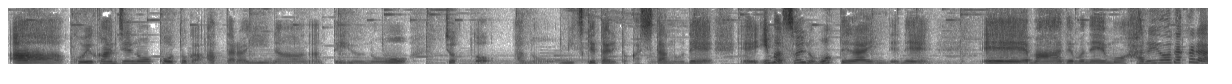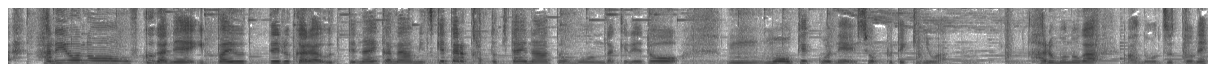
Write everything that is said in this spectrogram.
ああこういう感じのコートがあったらいいななんていうのをちょっとあの見つけたりとかしたので、えー、今そういうの持ってないんでねえー、まあでもねもう春用だから春用の服がねいっぱい売ってるから売ってないかな見つけたら買っときたいなと思うんだけれど、うん、もう結構ねショップ的には春物があのずっとね、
